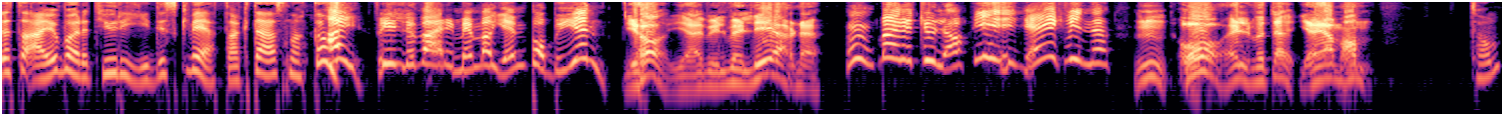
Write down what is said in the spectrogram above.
dette er jo bare et juridisk vedtak det er snakk om. Hei, vil du være med meg hjem på byen? Ja, jeg vil veldig gjerne. Hm, bare tulla. Jeg er kvinne. Mm. Å, helvete, jeg er mann. Tom,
